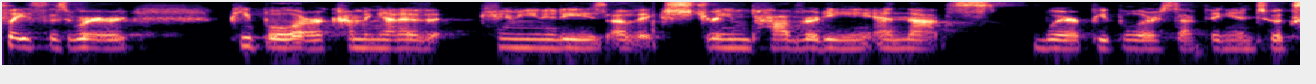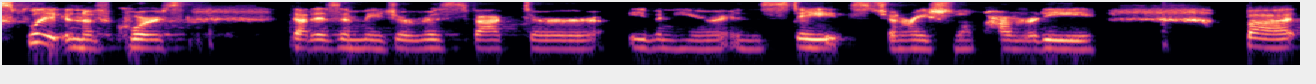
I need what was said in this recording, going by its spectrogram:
places where people are coming out of communities of extreme poverty and that's where people are stepping in to exploit. And of course, that is a major risk factor, even here in the States, generational poverty. But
